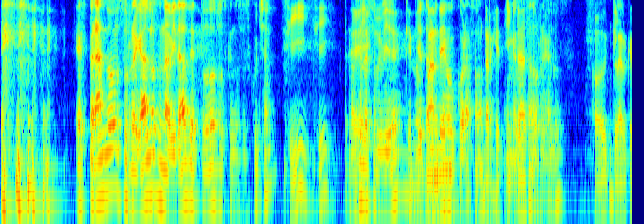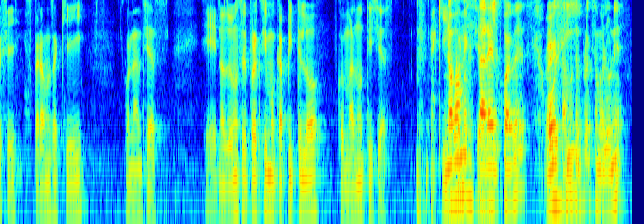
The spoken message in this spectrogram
Esperando sus regalos de Navidad de todos los que nos escuchan. Sí, sí. No se les eh, olvide. Que nos Yo también tengo corazón. Tarjetitas. Y me gustan los regalos. Oh, claro que sí. Esperamos aquí con ansias. Eh, nos vemos el próximo capítulo con más noticias. Aquí no vamos a estar el jueves, oh, estamos el próximo lunes.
